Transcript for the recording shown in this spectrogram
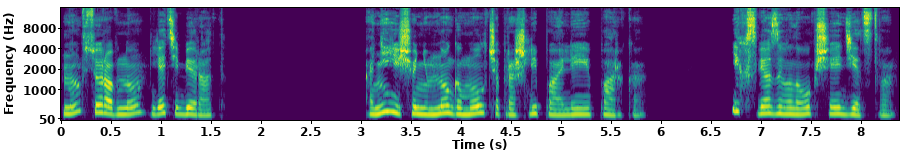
Ну, все равно, я тебе рад. Они еще немного молча прошли по аллее парка. Их связывало общее детство.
